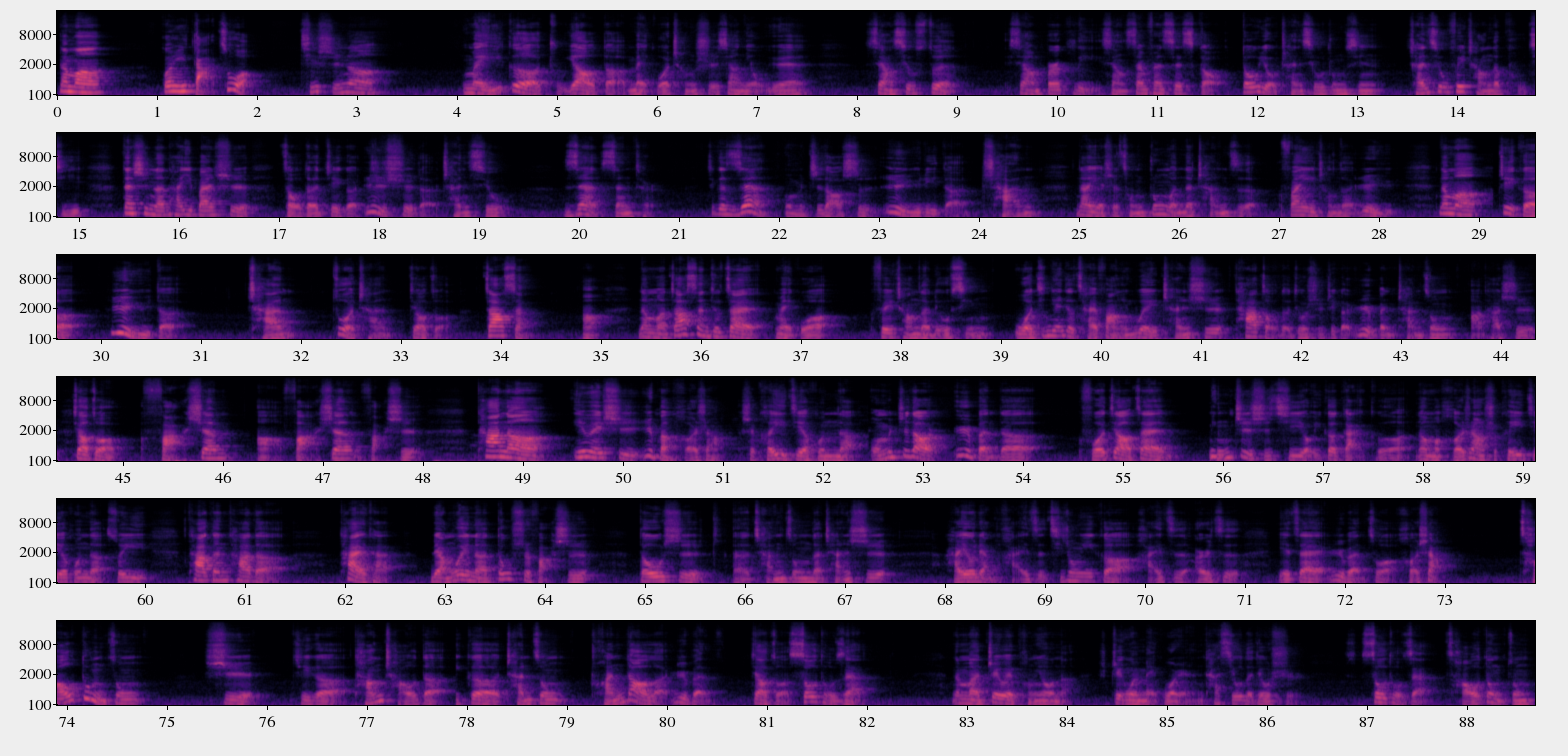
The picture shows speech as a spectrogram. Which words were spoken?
那么关于打坐，其实呢，每一个主要的美国城市，像纽约、像休斯顿、像 Berkeley、像 San Francisco 都有禅修中心，禅修非常的普及。但是呢，它一般是走的这个日式的禅修 Zen Center。这个 Zen 我们知道是日语里的禅，那也是从中文的禅字翻译成的日语。那么这个日语的禅坐禅叫做 Zazen 啊，那么 Zazen 就在美国非常的流行。我今天就采访一位禅师，他走的就是这个日本禅宗啊，他是叫做法山啊，法山法师，他呢。因为是日本和尚是可以结婚的。我们知道日本的佛教在明治时期有一个改革，那么和尚是可以结婚的，所以他跟他的太太两位呢都是法师，都是呃禅宗的禅师，还有两个孩子，其中一个孩子儿子也在日本做和尚。曹洞宗是这个唐朝的一个禅宗。传到了日本，叫做 Soto Zen。那么这位朋友呢，这位美国人，他修的就是 Soto Zen 曹洞宗。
